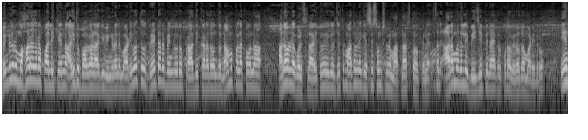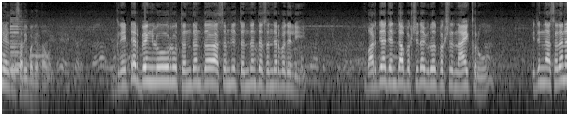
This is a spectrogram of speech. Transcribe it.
ಬೆಂಗಳೂರು ಮಹಾನಗರ ಪಾಲಿಕೆಯನ್ನು ಐದು ಭಾಗಗಳಾಗಿ ವಿಂಗಡಣೆ ಮಾಡಿ. ಇವತ್ತು ಗ್ರೇಟರ್ ಬೆಂಗಳೂರು ಪ್ರಾಧಿಕಾರದ ಒಂದು ನಾಮಫಲಕವನ್ನು ಅನಾವರಣಗೊಳಿಸಲಾಯಿತು. ಈಗ ಜೊತೆ ಮಾತನಾಡೋಕ್ಕೆ ಎಸ್ ಎಸ್ ಸೋಮಶೇಖರ್ ಮಾತನಾಡ್ತಾ ಹೋಗ್ತೇನೆ. ಸರ್, ಆರಂಭದಲ್ಲಿ ಬಿಜೆಪಿ ನಾಯಕರು ಕೂಡ ವಿರೋಧ ಮಾಡಿದರು. ಏನು ಹೇಳ್ತೀರಿ ಸರ್ ಈ ಬಗ್ಗೆ ತಾವು ಗ್ರೇಟರ್ ಬೆಂಗಳೂರು ತಂದಂಥ ಅಸೆಂಬ್ಲಿ ತಂದಂಥ ಸಂದರ್ಭದಲ್ಲಿ ಭಾರತೀಯ ಜನತಾ ಪಕ್ಷದ ವಿರೋಧ ಪಕ್ಷದ ನಾಯಕರು ಇದನ್ನು ಸದನ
